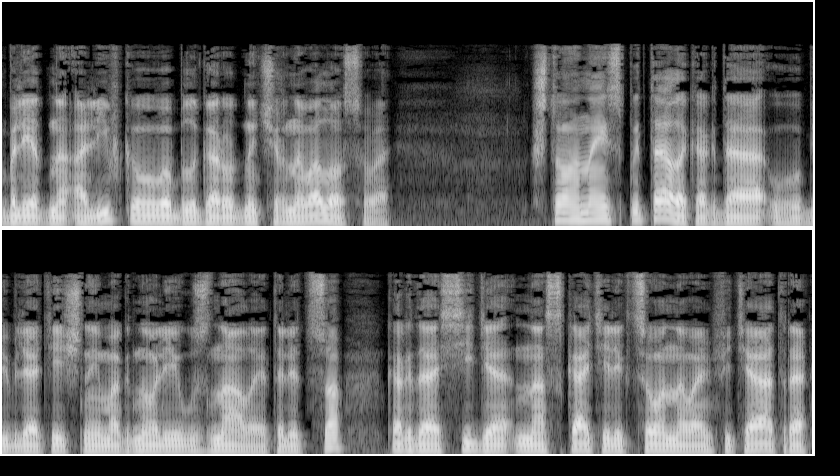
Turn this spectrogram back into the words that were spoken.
бледно-оливкового, благородно-черноволосого. Что она испытала, когда у библиотечной Магнолии узнала это лицо, когда, сидя на скате лекционного амфитеатра,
